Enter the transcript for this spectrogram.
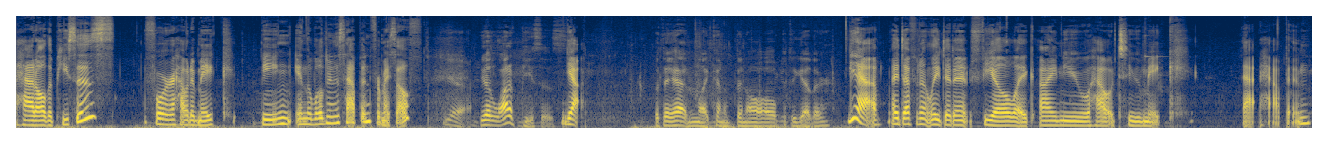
had all the pieces for how to make being in the wilderness happen for myself. Yeah. You had a lot of pieces, Yeah. But they hadn't like kind of been all put together. Yeah, I definitely didn't feel like I knew how to make that happen.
